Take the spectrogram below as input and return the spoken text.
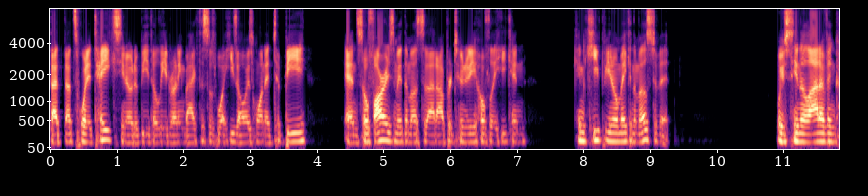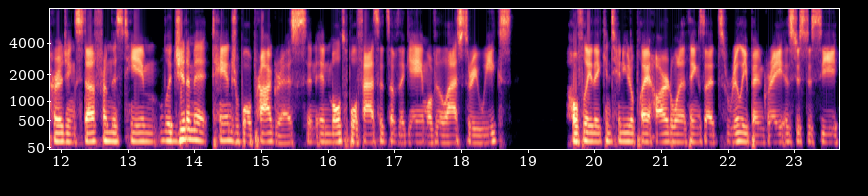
that that's what it takes, you know, to be the lead running back. This is what he's always wanted to be. And so far he's made the most of that opportunity. Hopefully he can can keep, you know, making the most of it. We've seen a lot of encouraging stuff from this team, legitimate, tangible progress in, in multiple facets of the game over the last three weeks. Hopefully, they continue to play hard. One of the things that's really been great is just to see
